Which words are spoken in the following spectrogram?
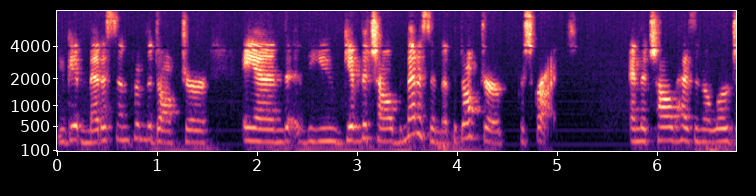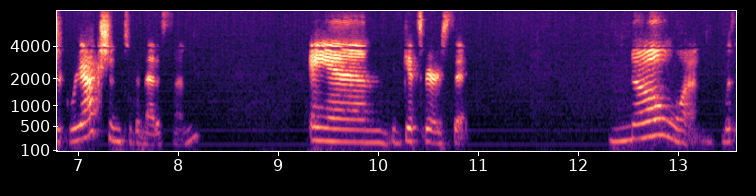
you get medicine from the doctor, and you give the child the medicine that the doctor prescribed. And the child has an allergic reaction to the medicine and gets very sick. No one with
